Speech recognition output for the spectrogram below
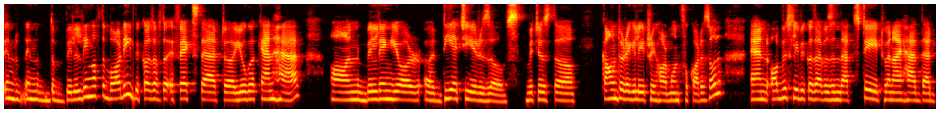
in, in the building of the body because of the effects that uh, yoga can have on building your uh, DHEA reserves, which is the counter regulatory hormone for cortisol. And obviously, because I was in that state when I had that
